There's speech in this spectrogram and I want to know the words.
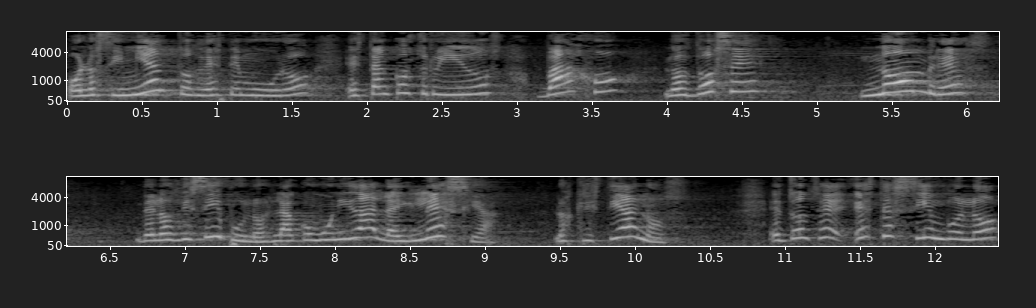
o los cimientos de este muro están construidos bajo los doce nombres de los discípulos, la comunidad, la iglesia, los cristianos. Entonces, este símbolo,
